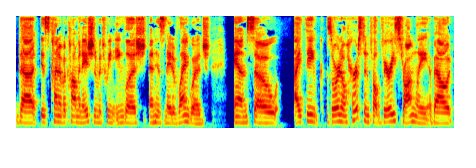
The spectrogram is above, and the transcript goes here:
that is kind of a combination between English and his native language. And so I think Zora Neale Hurston felt very strongly about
